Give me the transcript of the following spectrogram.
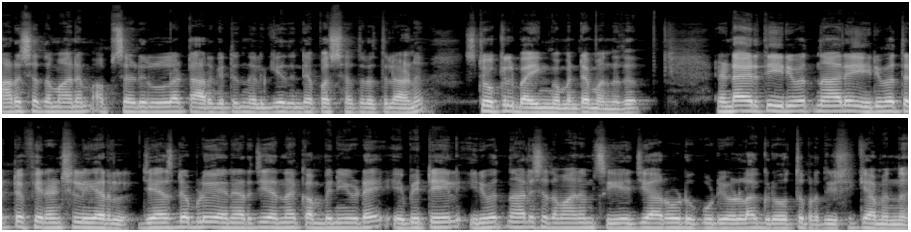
ആറ് ശതമാനം അപ്സൈഡിലുള്ള ടാർഗറ്റ് നൽകിയതിന്റെ പശ്ചാത്തലത്തിലാണ് സ്റ്റോക്കിൽ ബൈയിങ് മൊമെന്റം വന്നത്. രണ്ടായിരത്തി ഇരുപത്തിനാല് ഇരുപത്തെട്ട് ഫിനാൻഷ്യൽ ഇയറിൽ ജെ എസ് ഡബ്ല്യു എനർജി എന്ന കമ്പനിയുടെ എബിറ്റയിൽ ഇരുപത്തിനാല് ശതമാനം സി എ ജി ആറോട് കൂടിയുള്ള ഗ്രോത്ത് പ്രതീക്ഷിക്കാമെന്ന്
